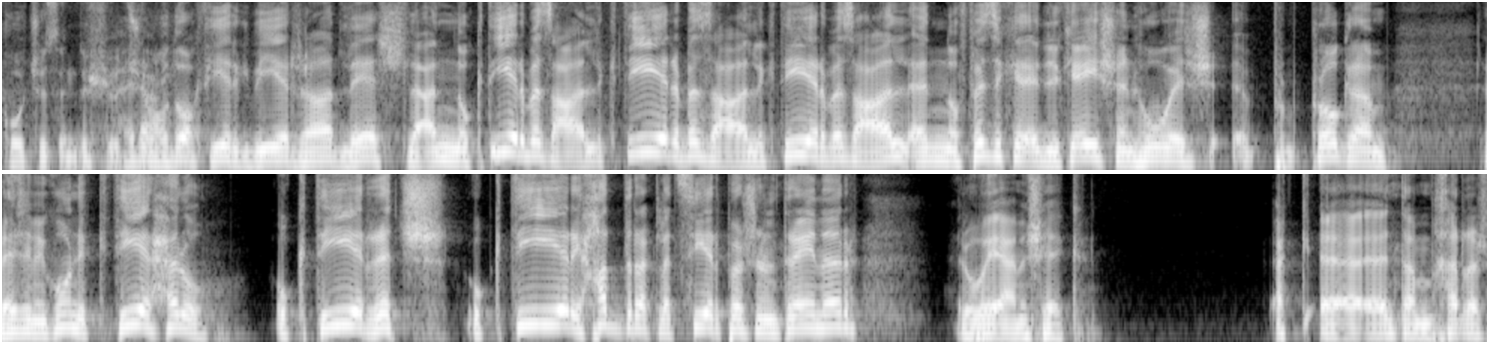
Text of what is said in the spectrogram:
coaches in the future? هذا موضوع كتير كبير جاد ليش؟ لأنه كتير بزعل كتير بزعل كتير بزعل إنه physical education هو program لازم يكون كتير حلو وكتير rich وكتير يحضرك لتصير personal trainer الواقع مش هيك. أك... آه أنت مخرج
